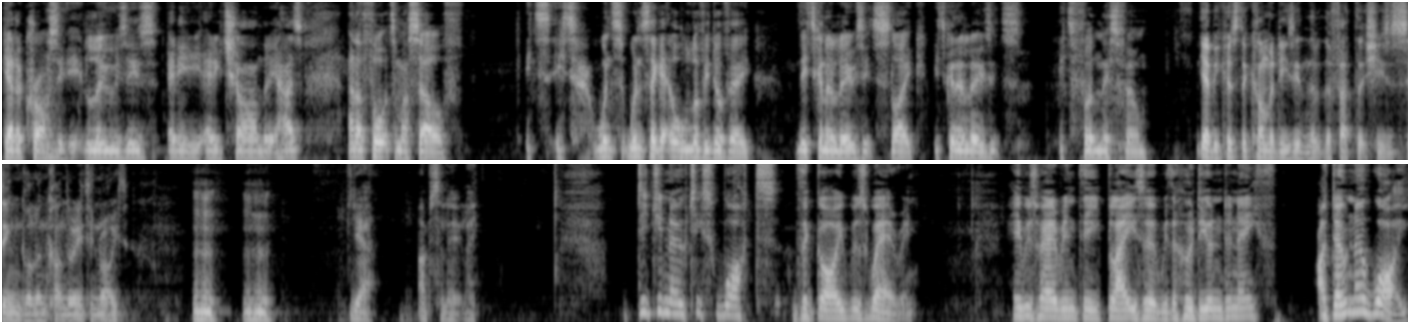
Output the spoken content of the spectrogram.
get across, hmm. it, it loses any any charm that it has. And I thought to myself, it's it's once once they get all lovey dovey, it's going to lose. It's like it's going to lose its it's fun. This film. yeah, because the comedy's in the, the fact that she's single and can't do anything right. Mm-hmm. Yeah, absolutely. Did you notice what the guy was wearing? He was wearing the blazer with a hoodie underneath. I don't know why,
